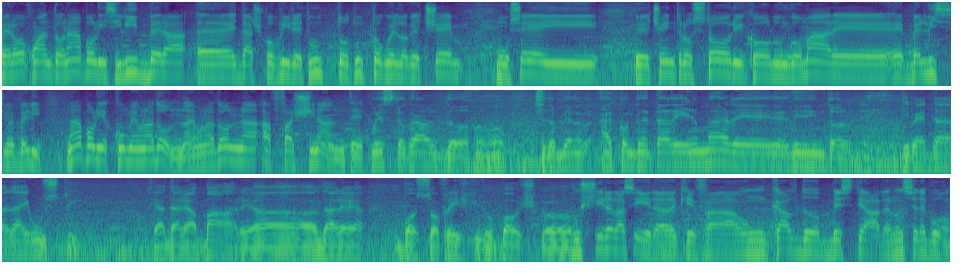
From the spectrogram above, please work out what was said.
però quando Napoli si libera eh, è da scoprire tutto, tutto quello che c'è, musei, eh, centro storico, lungomare, è bellissimo, è bellissimo. Napoli è come una donna, è una donna affascinante. Questo caldo ci dobbiamo accontentare il mare di dintorni. Dipende dai gusti andare a bar, andare a un posto fresco, in un bosco. Uscire la sera perché fa un caldo bestiale, non se ne può.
